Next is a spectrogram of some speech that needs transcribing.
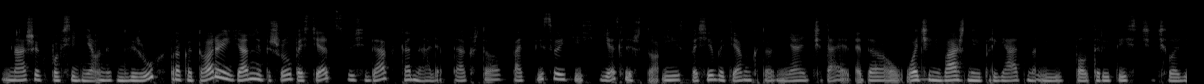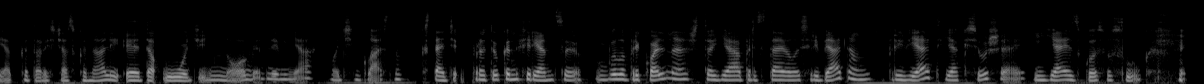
наших повседневных движух, про которые я напишу постец у себя в канале. Так что подписывайтесь, если что. И спасибо тем, кто меня читает. Это очень важно и приятно. И полторы тысячи человек, которые сейчас в канале, это очень много для меня. Очень классно. Кстати, про ту конференцию. Было прикольно, что я представилась ребятам. Привет, я Ксюша, и я из госуслуг.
